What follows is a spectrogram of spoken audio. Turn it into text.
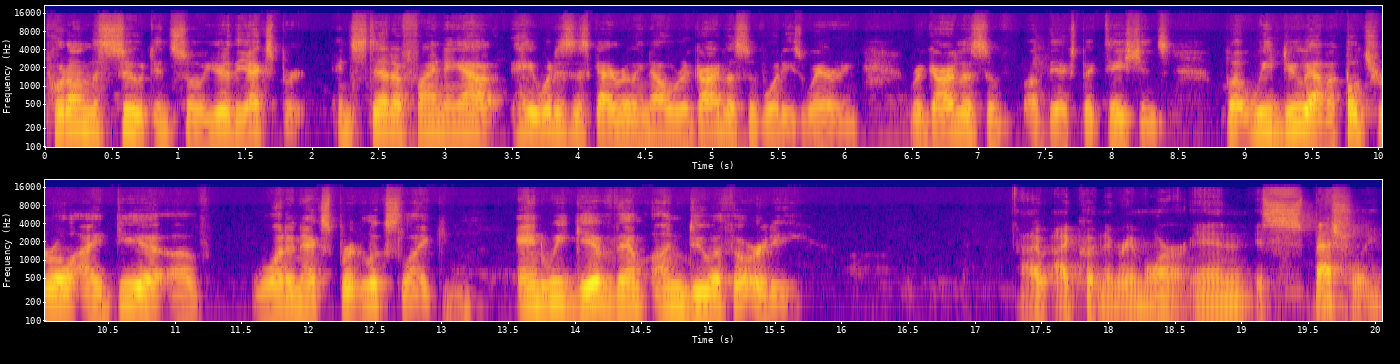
put on the suit and so you're the expert instead of finding out hey what does this guy really know regardless of what he's wearing regardless of, of the expectations. But we do have a cultural idea of what an expert looks like mm-hmm. and we give them undue authority I, I couldn't agree more. And especially,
